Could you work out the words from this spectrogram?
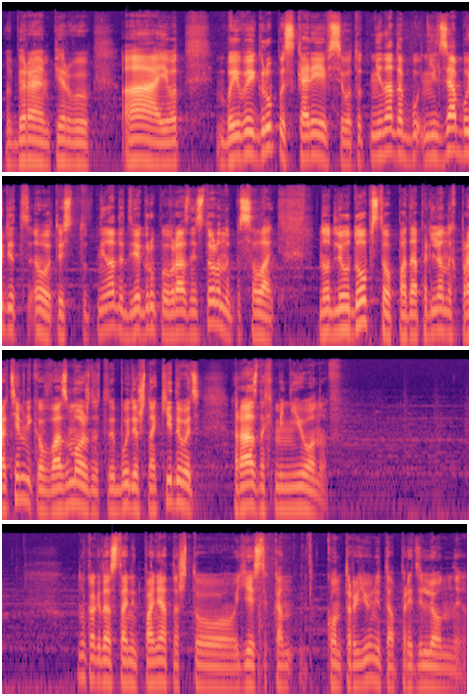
Выбираем первую. А, и вот боевые группы, скорее всего, тут не надо, нельзя будет, о, то есть тут не надо две группы в разные стороны посылать. Но для удобства под определенных противников, возможно, ты будешь накидывать разных миньонов. Ну, когда станет понятно, что есть кон- контр-юниты определенные.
